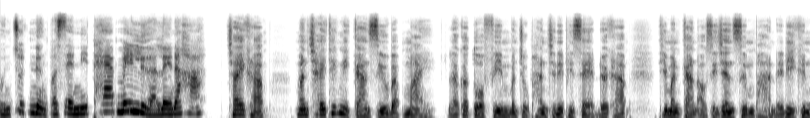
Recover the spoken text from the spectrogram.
0.1%นี้แทบไม่เหลือเลยนะคะ ใช่ครับมันใช้เทคนิคการซีลแบบใหม่ แล้วก็ตัวฟิล์มบรรจุภัณฑ์ชนิดพิเศษด้วยครับ ที่มันการออกซิเจนซึมผ่านได้ดีขึ้น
